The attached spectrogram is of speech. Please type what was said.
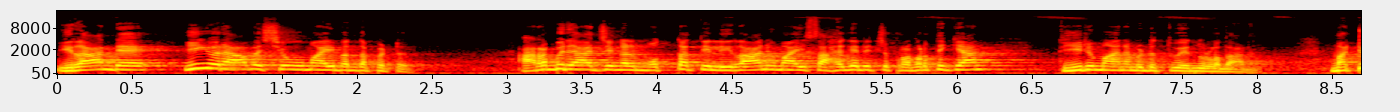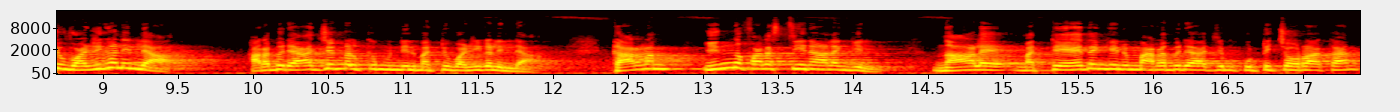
ഇറാന്റെ ഈ ഒരു ആവശ്യവുമായി ബന്ധപ്പെട്ട് അറബ് രാജ്യങ്ങൾ മൊത്തത്തിൽ ഇറാനുമായി സഹകരിച്ച് പ്രവർത്തിക്കാൻ തീരുമാനമെടുത്തു എന്നുള്ളതാണ്. മറ്റു വഴികളില്ല. അറബ് രാജ്യങ്ങൾക്ക് മുന്നിൽ മറ്റു വഴികളില്ല. കാരണം ഇന്ന് ഫലസ്തീനാണെങ്കിൽ നാളെ മറ്റേതെങ്കിലും അറബ് രാജ്യം കുട്ടിച്ചോറാക്കാൻ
